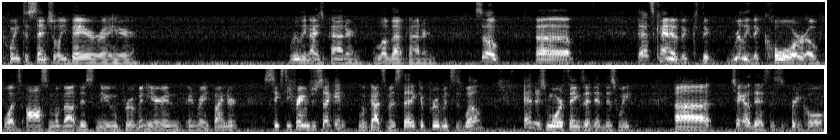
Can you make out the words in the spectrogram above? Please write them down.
quintessentially Bayer right here. Really nice pattern. I love that pattern. So, uh, that's kind of the, the really the core of what's awesome about this new improvement here in, in Wraithbinder. 60 frames per second. We've got some aesthetic improvements as well. And there's more things I did this week. Uh, check out this. This is pretty cool.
